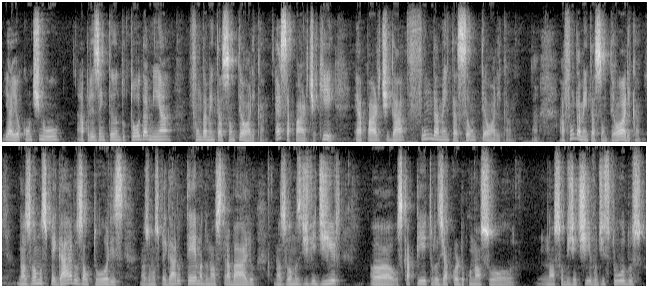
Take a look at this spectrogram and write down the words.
E aí eu continuo apresentando toda a minha fundamentação teórica. Essa parte aqui é a parte da fundamentação teórica. A fundamentação teórica, nós vamos pegar os autores, nós vamos pegar o tema do nosso trabalho, nós vamos dividir uh, os capítulos de acordo com o nosso, nosso objetivo de estudos.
